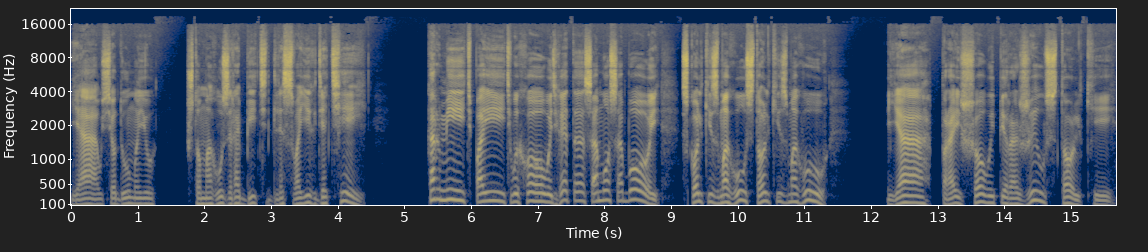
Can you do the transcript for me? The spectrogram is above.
Я ўсё думаю, што магу зрабіць для сваіх дзяцей. Карміць, паіць, выхоўваць гэта само сабой, сколькі змагу, столькі змагу. Я прайшоў і перажыў столькі,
